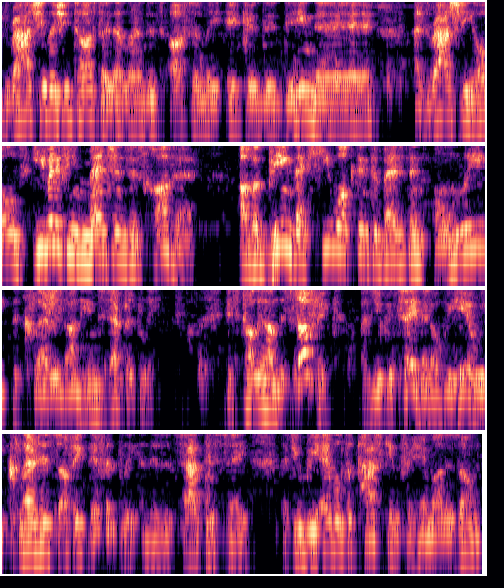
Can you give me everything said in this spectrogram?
Rashi l'shitasa that learns it's asa me'ikadidine. As Rashi holds, even if he mentions his chaver, of a being that he walked into Bezdin only, the cler is on him separately. It's totally on the suffix as you could say that over here we clear his suffix differently, and there's a sad to say that you'll be able to paskin for him on his own.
